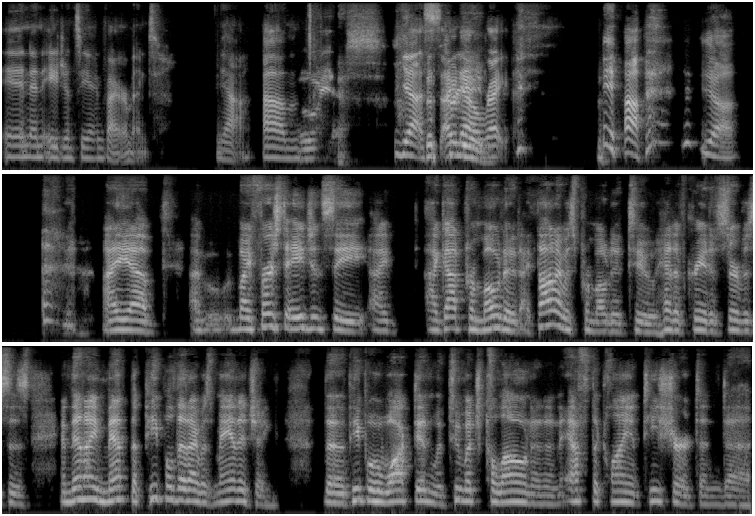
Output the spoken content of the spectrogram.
in an agency environment. Yeah. Um, oh yes. Yes, I know, right? yeah. Yeah. I uh I, my first agency I I got promoted. I thought I was promoted to head of creative services and then I met the people that I was managing. The people who walked in with too much cologne and an F the client T-shirt, and uh,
